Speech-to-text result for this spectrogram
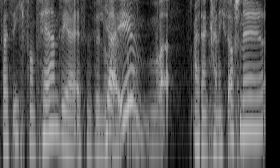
weiß ich, vom Fernseher essen will. Ja, oder so. eben. Aber dann kann ich es auch schnell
